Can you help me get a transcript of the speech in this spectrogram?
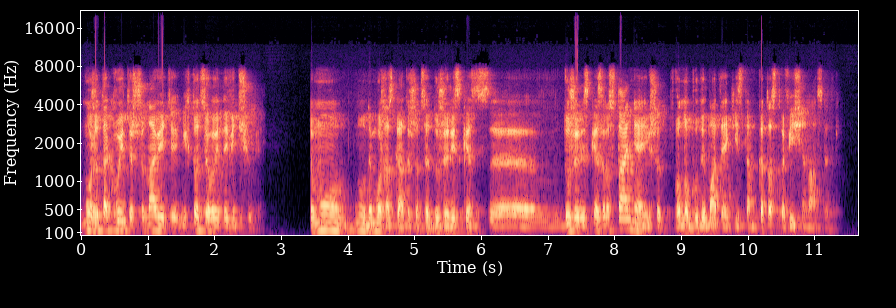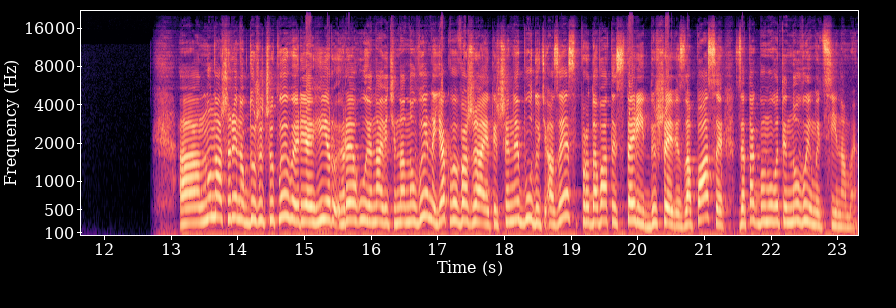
може так вийти, що навіть ніхто цього і не відчує. Тому ну не можна сказати, що це дуже різке е, дуже різке зростання, і що воно буде мати якісь там катастрофічні наслідки. Ну, наш ринок дуже чутливий, реагує навіть на новини. Як ви вважаєте, чи не будуть АЗС продавати старі дешеві запаси за так би мовити новими цінами?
